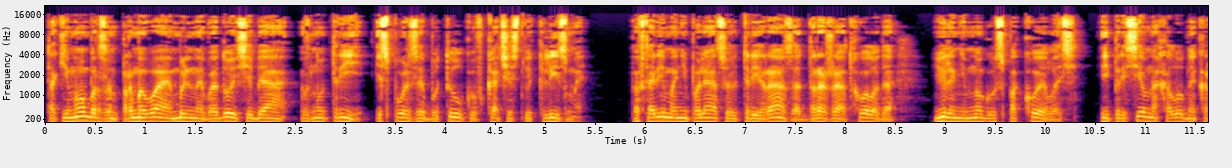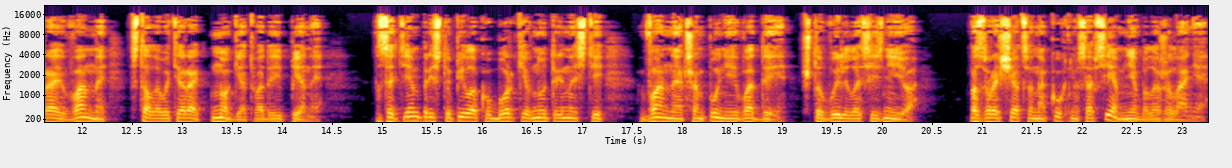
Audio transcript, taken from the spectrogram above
таким образом промывая мыльной водой себя внутри, используя бутылку в качестве клизмы. Повторив манипуляцию три раза, дрожа от холода, Юля немного успокоилась и, присев на холодный край ванны, стала вытирать ноги от воды и пены. Затем приступила к уборке внутренности ванны от шампуня и воды, что вылилось из нее – Возвращаться на кухню совсем не было желания.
